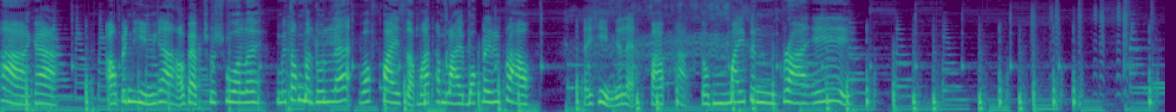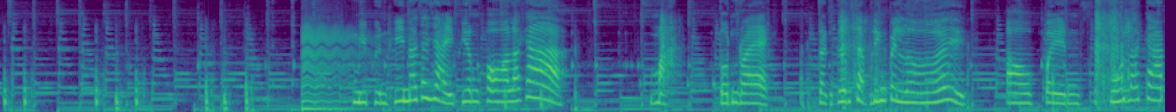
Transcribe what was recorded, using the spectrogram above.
ผ่าค่ะ เอาเป็นหินค่ะ เอาแบบชัวร์เลย ไม่ต้องมาลุ้นแล้วว่าไฟสามารถทำลายบล็อกได้หรือเปล่า ใช้หินนี่แหละ ฟ้าผ่าก็ไม่เป็นไรมีพื้นที่น่าจะใหญ่เพียงพอแล้วค่ะ มา ต้นแรก จังเกินแซบลิงไปเลย เอาเป็นสกูตแล้วกัน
